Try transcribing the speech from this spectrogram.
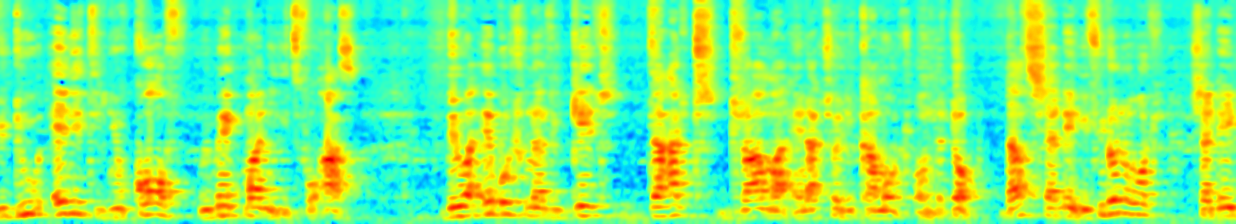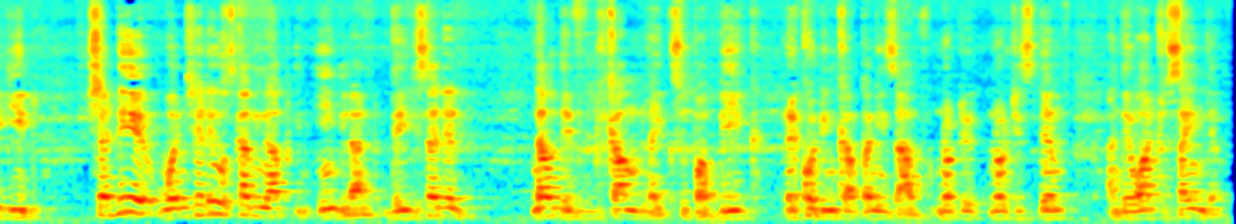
You do anything, you cough, we make money, it's for us. They were able to navigate that drama and actually come out on the top. That's Sade. If you don't know what Sade did, Sade, when Sade was coming up in England, they decided now they've become like super big. Recording companies have not- noticed them and they want to sign them.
